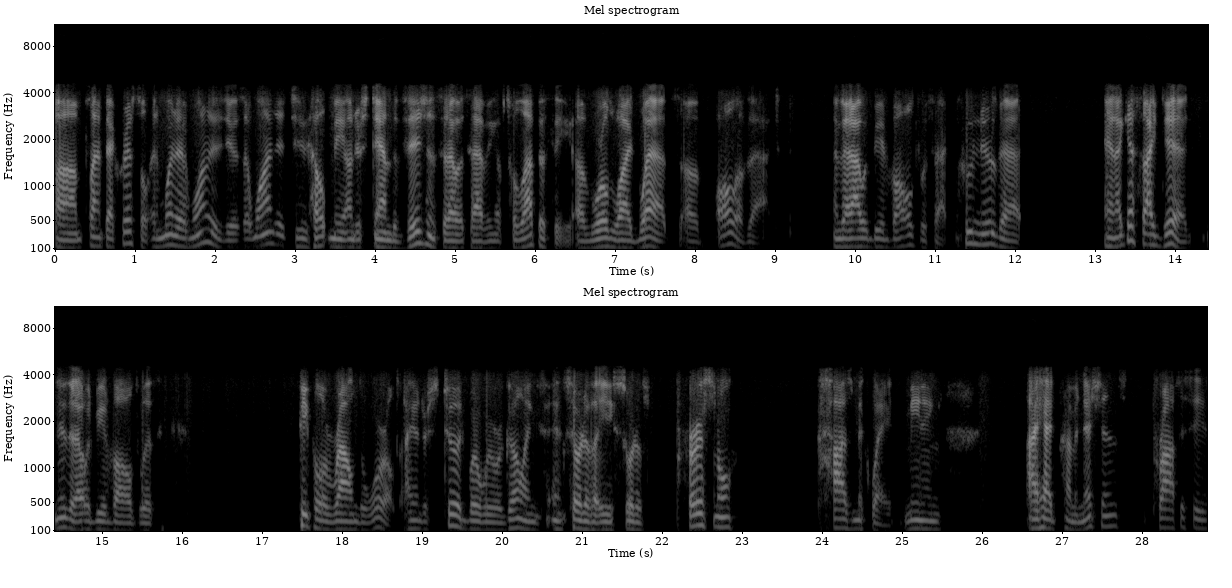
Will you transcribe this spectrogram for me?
um, plant that crystal. And what I wanted to do is I wanted to help me understand the visions that I was having of telepathy, of worldwide webs, of all of that, and that I would be involved with that. Who knew that? And I guess I did knew that I would be involved with people around the world. I understood where we were going in sort of a sort of personal cosmic way, meaning I had premonitions, prophecies,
